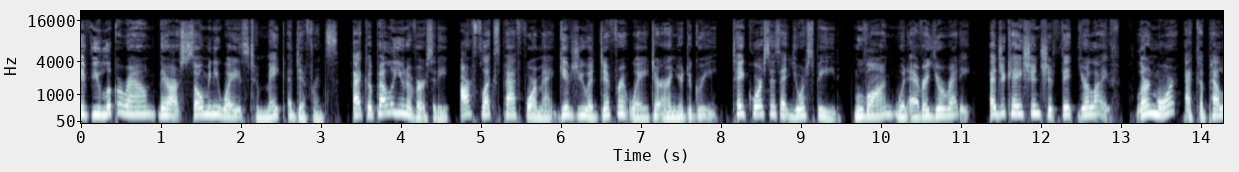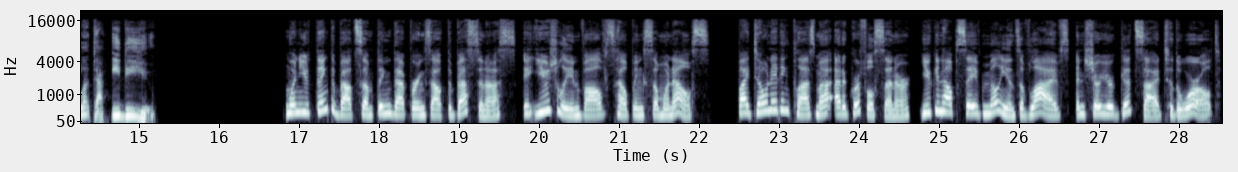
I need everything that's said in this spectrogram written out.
If you look around, there are so many ways to make a difference. At Capella University, our FlexPath format gives you a different way to earn your degree. Take courses at your speed. Move on whenever you're ready. Education should fit your life. Learn more at capella.edu. When you think about something that brings out the best in us, it usually involves helping someone else. By donating plasma at a Grifols Center, you can help save millions of lives and show your good side to the world.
